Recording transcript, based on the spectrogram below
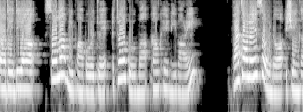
တာတင်တယောက်စောလာမိဖွာဖို့အတွက်အတော့ကိုမှကောင်းခဲ့နေပါတယ်ဘာကြောင့်လဲဆိုရင်တော့အရင်က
